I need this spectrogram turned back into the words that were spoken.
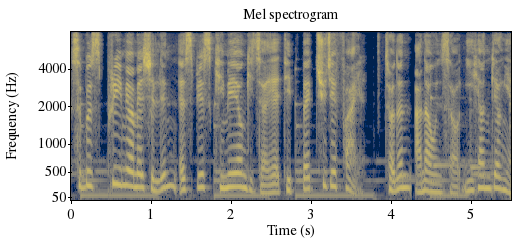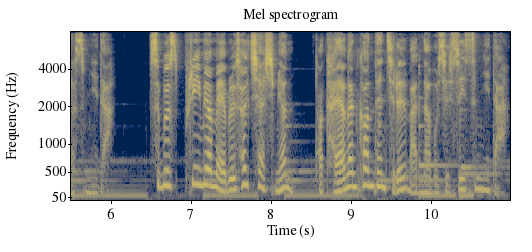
스브스 프리미엄에 실린 SBS 김혜영 기자의 딥백 취재 파일. 저는 아나운서 이현경이었습니다. 스브스 프리미엄 앱을 설치하시면 더 다양한 컨텐츠를 만나보실 수 있습니다.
